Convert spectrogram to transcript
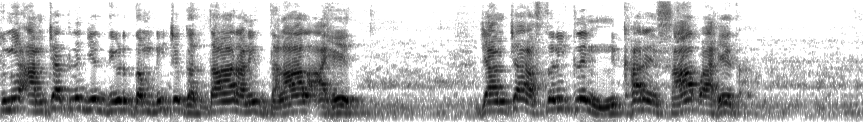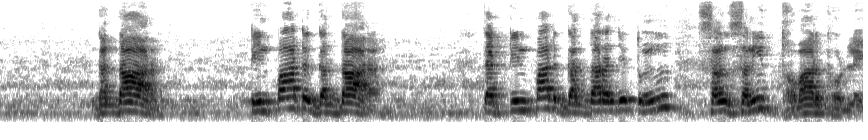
तुम्ही आमच्यातले जे दीड दमडीचे गद्दार आणि दलाल आहेत जे आमच्या अस्तनीतले निखारे साप आहेत गद्दार. टिनपाट गद्दार. त्या टिनपाट गद्दारांचे तुम्ही सनसनी थोबार फोडले.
